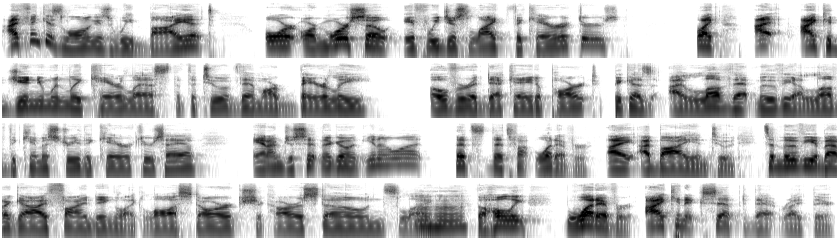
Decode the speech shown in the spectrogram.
I think as long as we buy it, or or more so, if we just like the characters, like I I could genuinely care less that the two of them are barely over a decade apart because I love that movie. I love the chemistry the characters have, and I'm just sitting there going, you know what? That's that's fine. Whatever. I I buy into it. It's a movie about a guy finding like lost ark, Sankara stones, like mm-hmm. the holy whatever. I can accept that right there.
